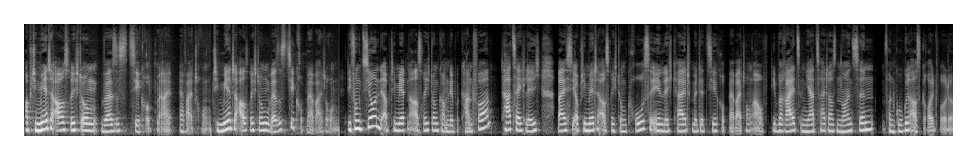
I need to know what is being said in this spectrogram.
Optimierte Ausrichtung versus Zielgruppenerweiterung. Optimierte Ausrichtung versus Zielgruppenerweiterung. Die Funktionen der optimierten Ausrichtung kommen dir bekannt vor. Tatsächlich weist die optimierte Ausrichtung große Ähnlichkeit mit der Zielgruppenerweiterung auf, die bereits im Jahr 2019 von Google ausgerollt wurde.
